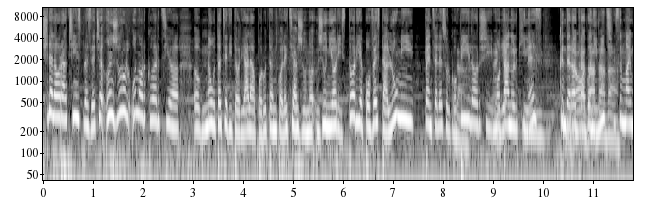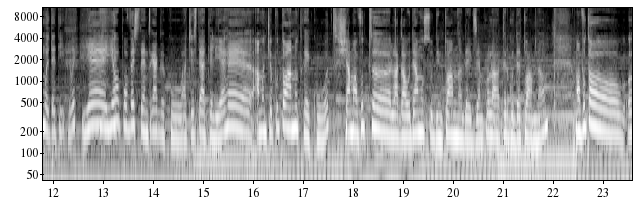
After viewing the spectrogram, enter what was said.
și de la ora 15, în jurul unor cărți uh, uh, noutăți editoriale apărute în colecția Junior Istorie, Povestea Lumii, Pe înțelesul da. copiilor da. și Motanul chinez. E când erau da, dragonii da, da, mici, da. sunt mai multe titluri. E, e o poveste întreagă cu aceste ateliere. Am început-o anul trecut și am avut uh, la Gaudeamusul din toamnă, de exemplu, la Târgul de Toamnă, am avut o uh,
